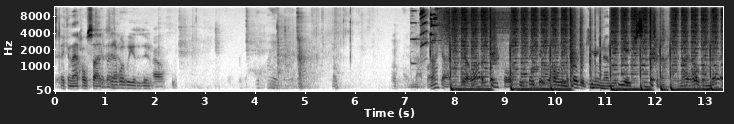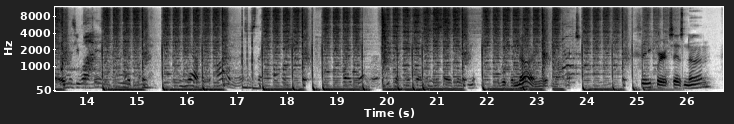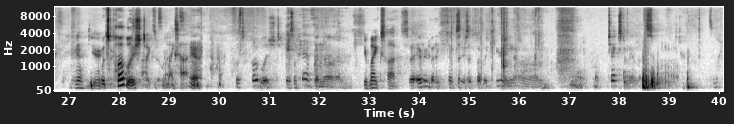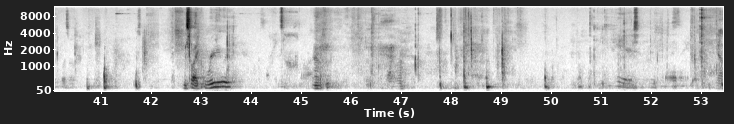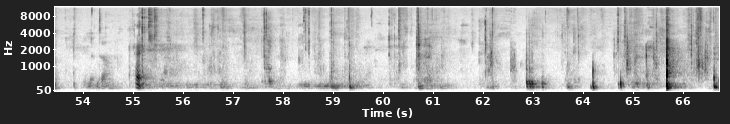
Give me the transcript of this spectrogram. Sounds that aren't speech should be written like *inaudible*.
Just taking that whole side of Is it that out. what we gotta do? Oh. I got, there are a lot of people who think that we're holding a public hearing on the EHC tonight, and I told them no. As you walk in. Yeah, but the problem is, is that published by agenda, you can't make that in, it says there's n- with the none written on it. See where it says none? Yeah. What's published, mic's hot. yeah, what's published doesn't have the none. Your mic's hot. So everybody thinks there's a public hearing on text amendments. It's like, really?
